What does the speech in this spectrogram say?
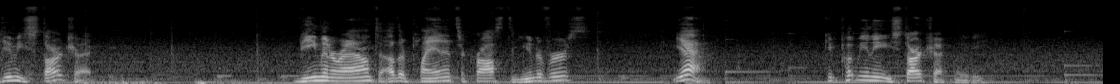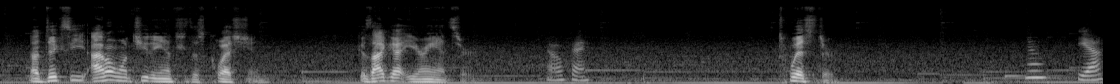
give me Star Trek. Beaming around to other planets across the universe. Yeah. You can put me in any Star Trek movie. Now, Dixie, I don't want you to answer this question because I got your answer. Okay. Twister. No. Yeah.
